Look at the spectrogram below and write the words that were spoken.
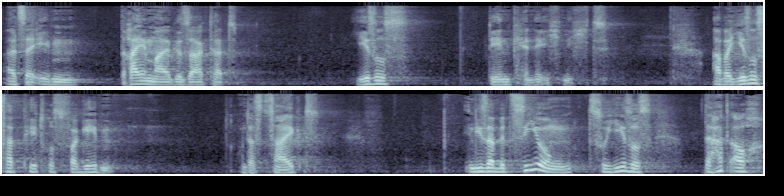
als er eben dreimal gesagt hat, Jesus, den kenne ich nicht. Aber Jesus hat Petrus vergeben. Und das zeigt, in dieser Beziehung zu Jesus, da hat auch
